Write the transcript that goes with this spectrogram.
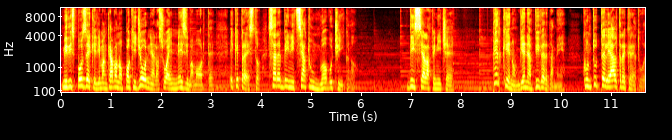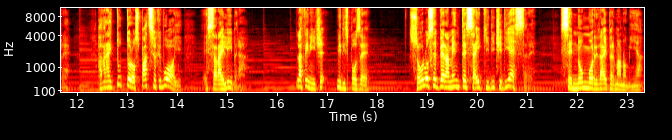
Mi rispose che gli mancavano pochi giorni alla sua ennesima morte e che presto sarebbe iniziato un nuovo ciclo. Dissi alla Fenice: Perché non vieni a vivere da me, con tutte le altre creature? Avrai tutto lo spazio che vuoi e sarai libera. La Fenice mi rispose: Solo se veramente sei chi dici di essere. Se non morirai per mano mia,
